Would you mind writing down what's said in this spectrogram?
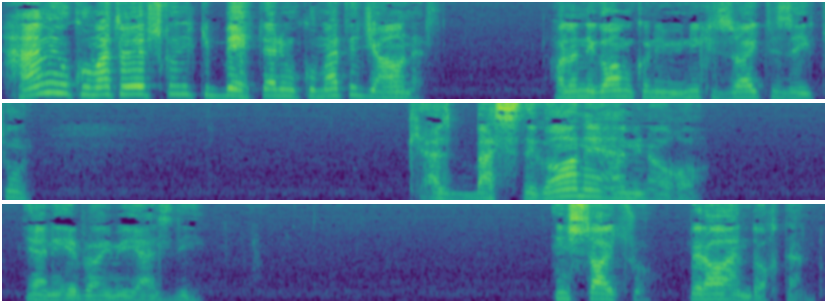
همین حکومت رو حفظ کنید که بهترین حکومت جهان است حالا نگاه می‌کنیم می‌بینی که زایت زیتون که از بستگان همین آقا یعنی ابراهیم یزدی این سایت رو به راه انداختند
